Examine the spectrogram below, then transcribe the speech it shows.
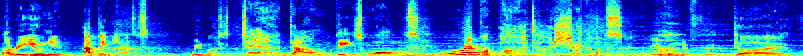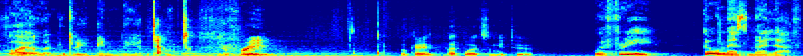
A reunion, nothing less. We must tear down these walls, rip apart our shackles, even if we die violently in the attempt. You're free. Okay, that works for me too. We're free. Gomez, my love.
